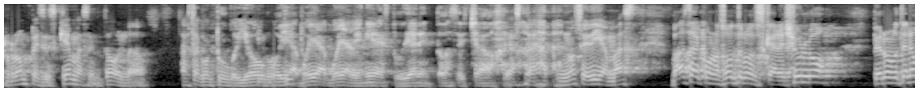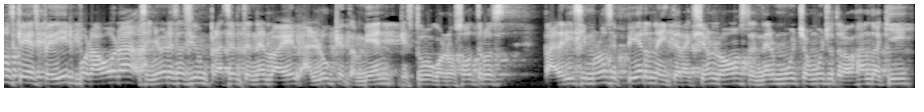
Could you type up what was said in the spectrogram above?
rompes esquemas en todos lados. Hasta con tu. Pues yo voy a, voy, a, voy a venir a estudiar entonces, chao. Ya está, no se diga más. Va a estar con nosotros Carechulo, pero lo tenemos que despedir por ahora. Señores, ha sido un placer tenerlo a él, a Luque también, que estuvo con nosotros padrísimo, no se pierde la interacción, lo vamos a tener mucho, mucho trabajando aquí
